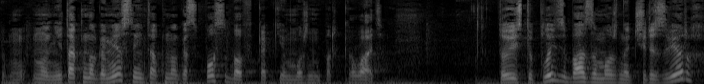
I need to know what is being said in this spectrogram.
ему, ну, не так много места, не так много способов, как ее можно парковать. То есть уплыть с базы можно через верх,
